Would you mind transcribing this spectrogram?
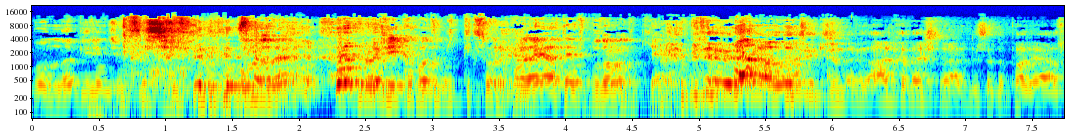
Bununla birinci mi seçildin? Bunda da projeyi kapatıp gittik sonra. Paraya alternatif bulamadık yani. Bir de öyle bir anlatıyor ki şimdi arkadaşlar lisede parayı aldı.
